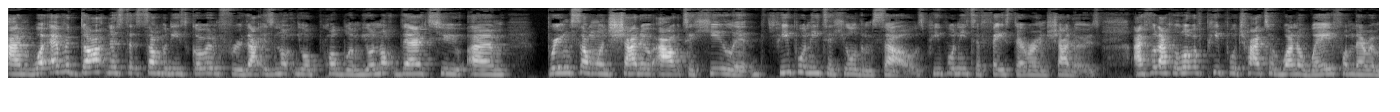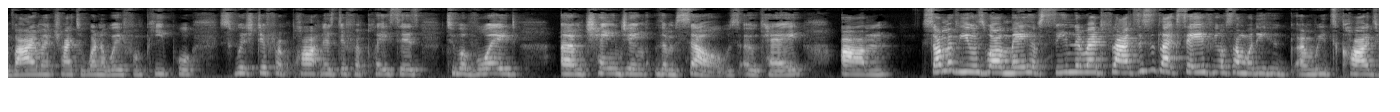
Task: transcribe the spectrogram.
and whatever darkness that somebody's going through, that is not your problem. You're not there to um, bring someone's shadow out to heal it. People need to heal themselves. People need to face their own shadows. I feel like a lot of people try to run away from their environment, try to run away from people, switch different partners, different places to avoid um, changing themselves, okay? Um, some of you as well may have seen the red flags. This is like, say if you're somebody who um, reads cards,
